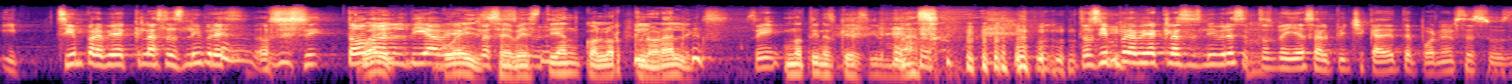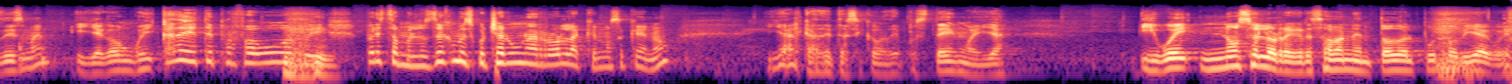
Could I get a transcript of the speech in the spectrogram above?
y siempre había clases libres. O sea, sí, todo Güey, el día había Güey, clases se libres. vestían color cloralex. Sí. No tienes que decir más. Entonces siempre había clases libres, entonces veías al pinche cadete ponerse sus Disman y llegaba un güey, cadete, por favor, güey, préstamelos, déjame escuchar una rola que no sé qué, ¿no? Y ya el cadete así como de, pues tengo y ya. Y, güey, no se lo regresaban en todo el puto día, güey.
